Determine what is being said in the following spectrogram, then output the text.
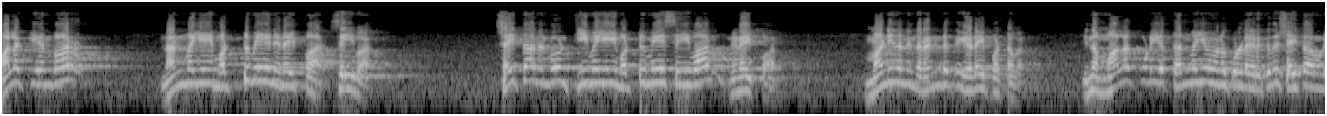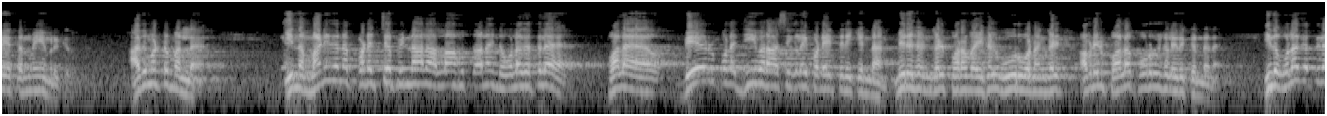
மலக்கு என்பவர் நன்மையை மட்டுமே நினைப்பார் செய்வார். சைத்தான் என்பவன் தீமையை மட்டுமே செய்வான் நினைப்பான். மனிதன் இந்த ரெண்டுக்கு இடைப்பட்டவன் இந்த மலக்குடைய தன்மையும் இவனுக்குள்ள இருக்குது சைத்தானுடைய தன்மையும் இருக்குது. அது மட்டுமல்ல இந்த மனிதனை படைச்ச பின்னால அல்லாஹுத்தாலா இந்த உலகத்துல பல வேறு பல ஜீவராசிகளை படைத்திருக்கின்றான். மிருகங்கள் பறவைகள் ஊர்வனங்கள் அப்படின்னு பல பொருள்கள் இருக்கின்றன. இந்த உலகத்துல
